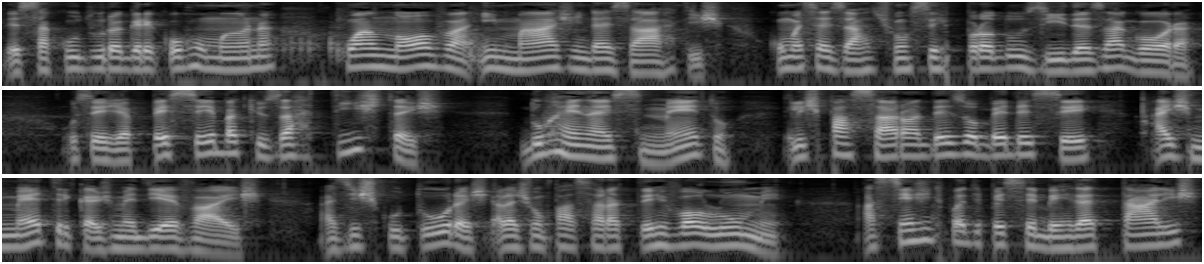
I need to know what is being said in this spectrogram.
dessa cultura greco-romana com a nova imagem das artes, como essas artes vão ser produzidas agora. Ou seja, perceba que os artistas do Renascimento, eles passaram a desobedecer às métricas medievais, as esculturas elas vão passar a ter volume. Assim a gente pode perceber detalhes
